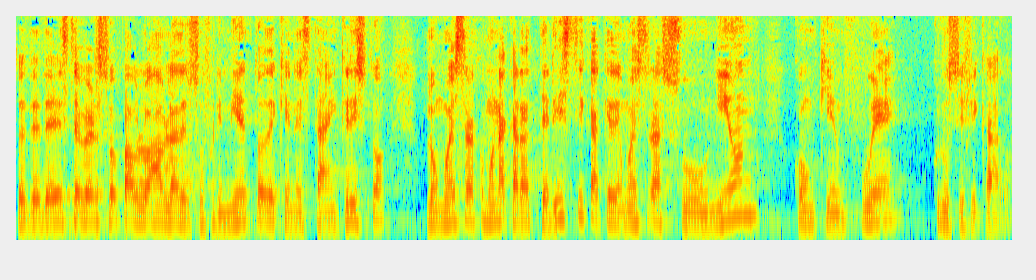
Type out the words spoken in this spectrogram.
Entonces, desde este verso Pablo habla del sufrimiento de quien está en Cristo, lo muestra como una característica que demuestra su unión con quien fue crucificado.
